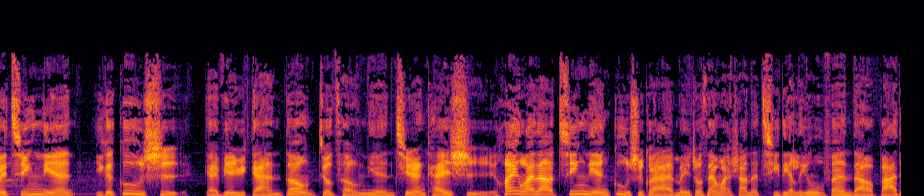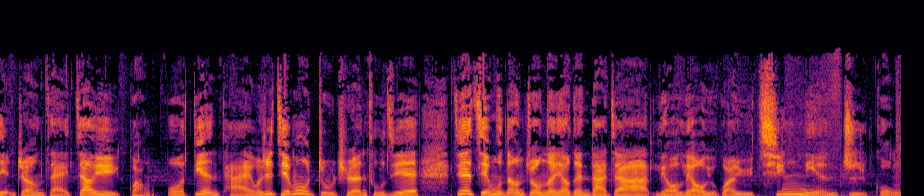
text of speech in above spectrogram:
为青年，一个故事，改变与感动就从年轻人开始。欢迎来到青年故事馆，每周三晚上的七点零五分到八点钟，在教育广播电台。我是节目主持人涂杰。今天节目当中呢，要跟大家聊聊有关于青年志工。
